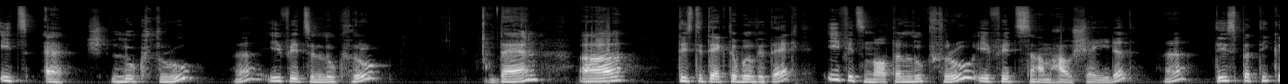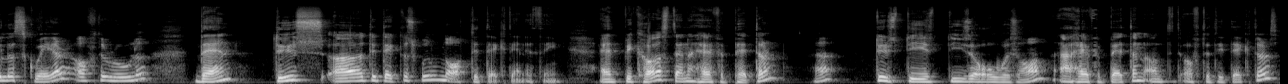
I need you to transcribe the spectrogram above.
it's a look through, uh, if it's a look through, then uh, this detector will detect. If it's not a look through, if it's somehow shaded, uh, this particular square of the ruler, then these uh, detectors will not detect anything. And because then I have a pattern, these, these, these are always on. I have a pattern of the detectors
